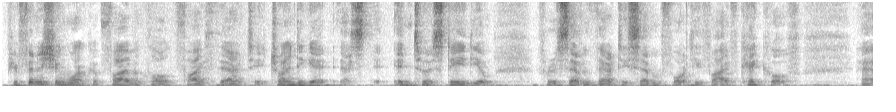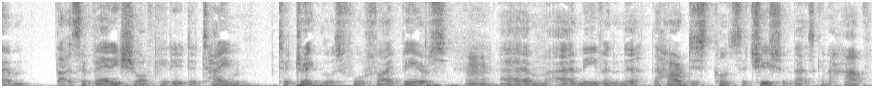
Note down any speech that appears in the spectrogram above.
If you're finishing work at five o'clock, five thirty, trying to get a st- into a stadium for a 7.30, 7.45 kickoff, um, that's a very short period of time to drink those four or five beers. Mm. Um, and even the, the hardest constitution, that's going to have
